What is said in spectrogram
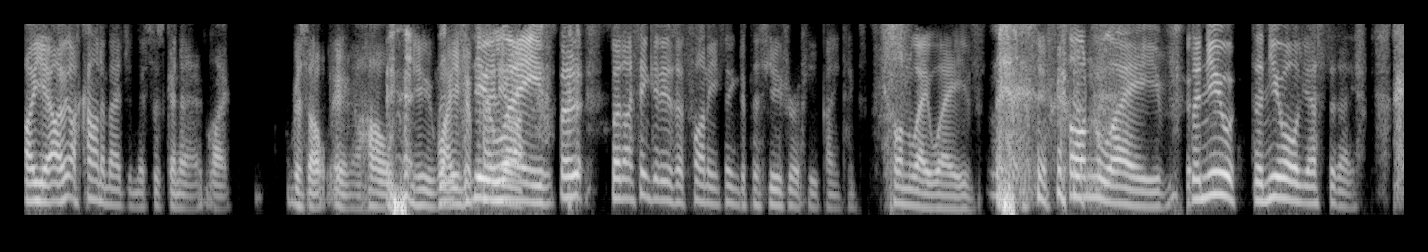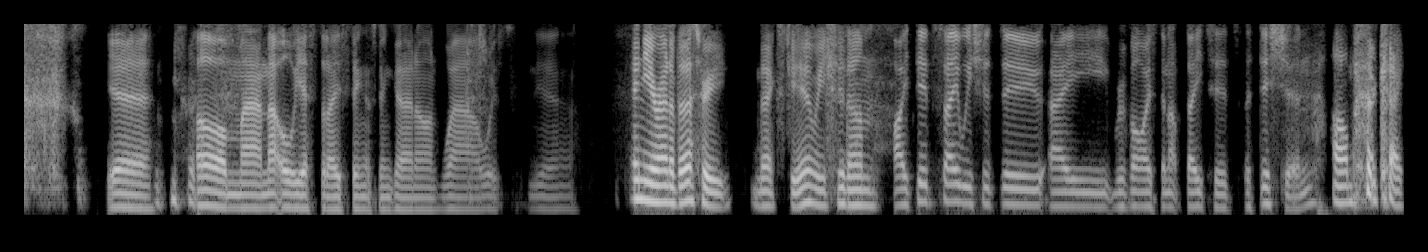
oh yeah, I, I can't imagine this is going to like result in a whole new wave of New art. wave, But but I think it is a funny thing to pursue for a few paintings. Conway wave, Conway. the new the new all yesterdays. Yeah. Oh man, that all yesterday's thing that's been going on. Wow. Yeah. Ten year anniversary next year. We should um I did say we should do a revised and updated edition. um okay.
